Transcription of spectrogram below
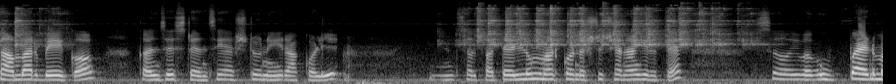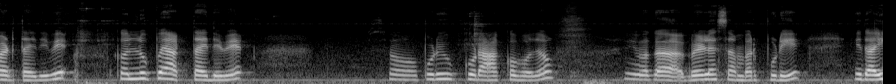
ಸಾಂಬಾರು ಬೇಕೋ ಕನ್ಸಿಸ್ಟೆನ್ಸಿ ಅಷ್ಟು ನೀರು ಹಾಕ್ಕೊಳ್ಳಿ ಸ್ವಲ್ಪ ತೆಳ್ಳಗೆ ಮಾಡ್ಕೊಂಡಷ್ಟು ಚೆನ್ನಾಗಿರುತ್ತೆ. ಸೊ ಇವಾಗ ಉಪ್ಪು ಆ್ಯಡ್ ಮಾಡ್ತಾಯಿದ್ದೀವಿ ಕಲ್ಲುಪ್ಪೇ ಹಾಕ್ತಾಯಿದ್ದೀವಿ ಸೊ ಪುಡಿ ಕೂಡ ಹಾಕ್ಕೋಬೋದು. ಇವಾಗ ಬೇಳೆ ಸಾಂಬಾರು ಪುಡಿ. ಇದು ಐ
